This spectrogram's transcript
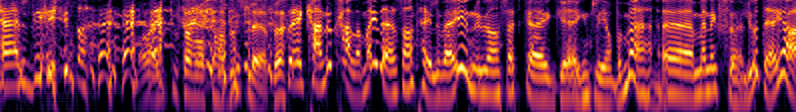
heldigvis. det var enkelte av oss som hadde slede. Så jeg kan jo kalle meg det sant, hele veien, uansett hva jeg egentlig jobber med. Eh, men jeg føler jo det, ja.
